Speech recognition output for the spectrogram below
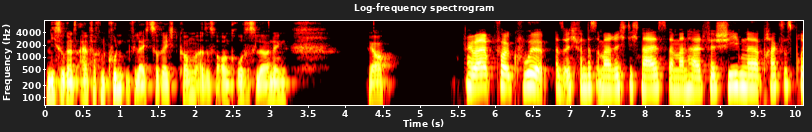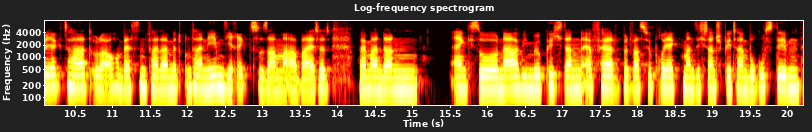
nicht so ganz einfachen Kunden vielleicht zurechtkommen. Also es war auch ein großes Learning ja. Aber voll cool. Also ich finde das immer richtig nice, wenn man halt verschiedene Praxisprojekte hat oder auch im besten Fall da mit Unternehmen direkt zusammenarbeitet, weil man dann eigentlich so nah wie möglich dann erfährt, mit was für Projekten man sich dann später im Berufsleben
